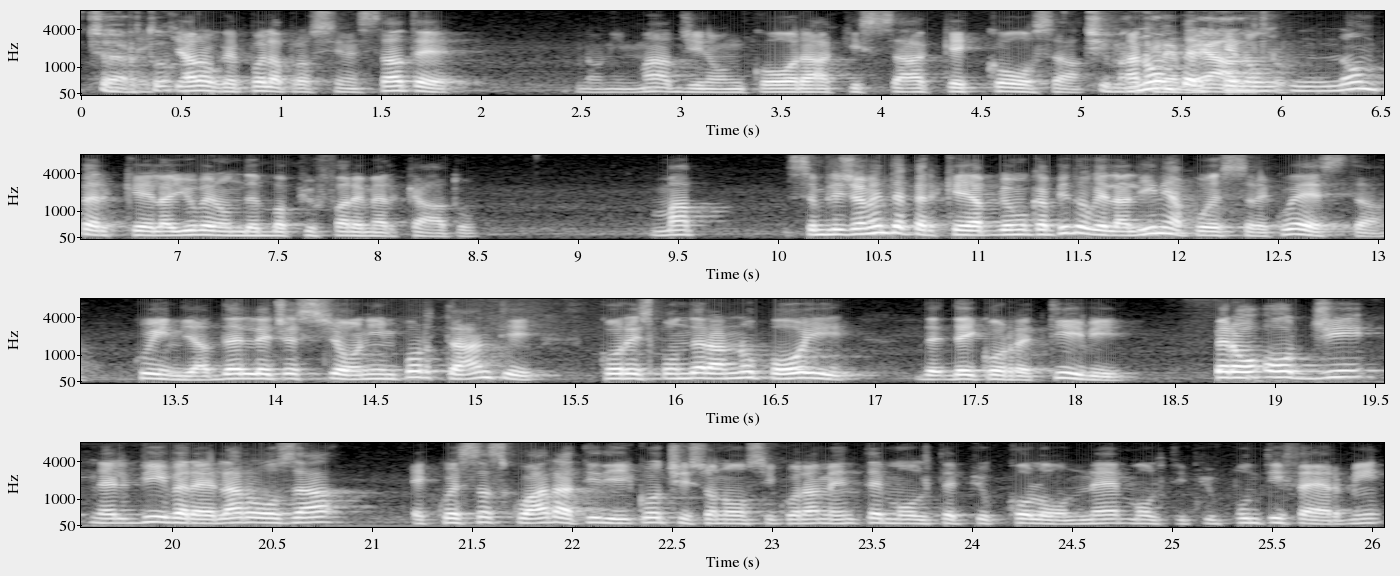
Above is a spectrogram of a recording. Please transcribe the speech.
Certo. È chiaro che poi la prossima estate non immagino ancora chissà che cosa, ma non perché, non, non perché la Juve non debba più fare mercato, ma semplicemente perché abbiamo capito che la linea può essere questa, quindi a delle cessioni importanti corrisponderanno poi de- dei correttivi. Però oggi nel vivere la rosa e questa squadra, ti dico, ci sono sicuramente molte più colonne, molti più punti fermi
